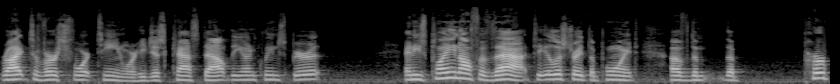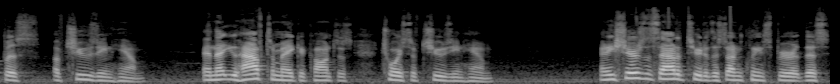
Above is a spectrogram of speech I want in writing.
right to verse 14, where he just cast out the unclean spirit. And he's playing off of that to illustrate the point of the, the purpose of choosing him and that you have to make a conscious choice of choosing him. And he shares this attitude of this unclean spirit, this,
